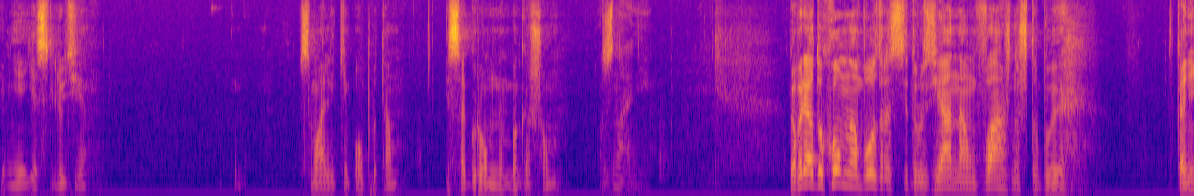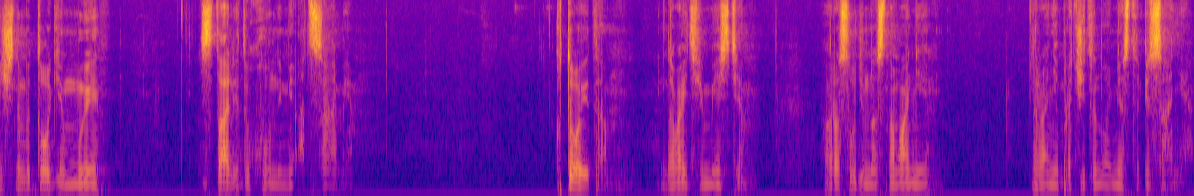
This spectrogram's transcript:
И в ней есть люди с маленьким опытом и с огромным багажом знаний. Говоря о духовном возрасте, друзья, нам важно, чтобы в конечном итоге мы стали духовными отцами. Кто это? Давайте вместе рассудим на основании ранее прочитанного места Писания.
